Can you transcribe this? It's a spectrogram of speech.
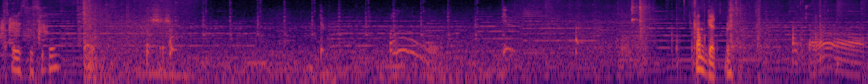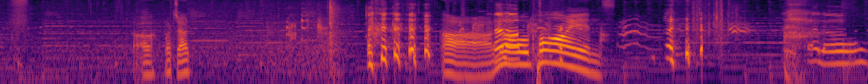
What is this again? Oh. Come get me. Uh oh, watch out. Aw, no Hello. points! Hello.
